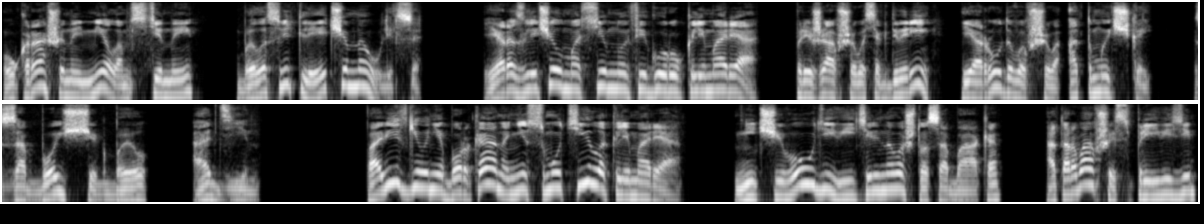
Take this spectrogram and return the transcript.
украшенной мелом стены, было светлее, чем на улице я различил массивную фигуру климаря, прижавшегося к двери и орудовавшего отмычкой. Забойщик был один. Повизгивание Буркана не смутило климаря. Ничего удивительного, что собака, оторвавшись с привязи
